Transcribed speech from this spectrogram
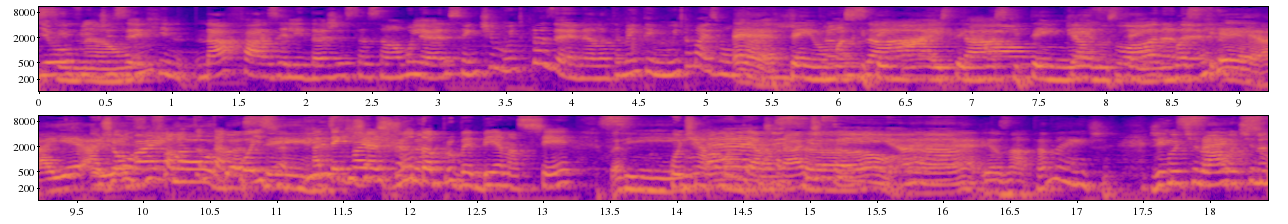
E eu ouvi Senão- dizer que na fase ali da gestação a mulher sente muito prazer, né? Ela também tem muito mais vontade. É, de tem umas que tem transar mais, e tem tal, umas que tem menos, aflora, tem umas né? que. É, aí, é- aí Eu já é ouvi vai falar tudo, tanta coisa, assim. até que já ajuda pro bebê a nascer, Sim, continuar a a manter a prática. Sim, É, exatamente. Gente, Continuar a sexo rotina é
